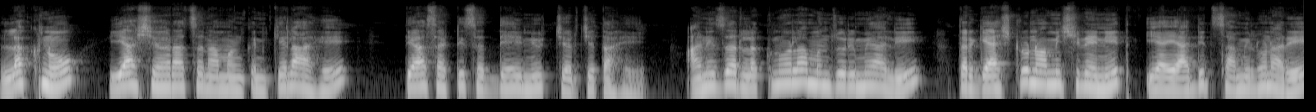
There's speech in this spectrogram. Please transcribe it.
लखनौ या शहराचं नामांकन केलं आहे. त्यासाठी सध्या ही न्यूज चर्चेत आहे. आणि जर लखनौला मंजुरी मिळाली तर गॅस्ट्रोनॉमी श्रेणीत या यादीत सामील होणारे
